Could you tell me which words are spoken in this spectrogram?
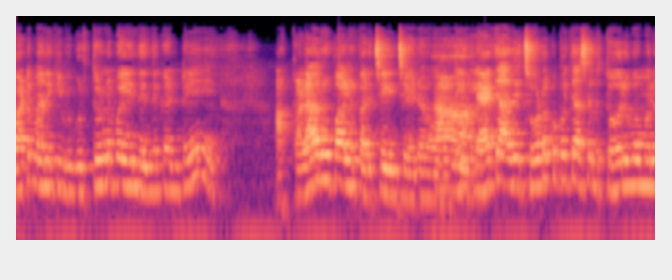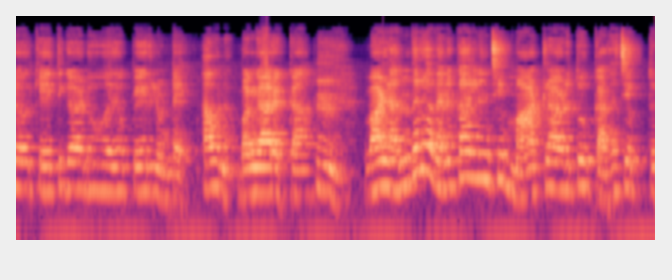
పాటు మనకి ఇవి గుర్తుండిపోయింది. ఎందుకంటే ఆ కళారూపాలను పరిచయం చేయడం లేకపోతే అది చూడకపోతే అసలు తోలుబొమ్మలో కేతిగాడు ఏదో పేర్లు ఉంటాయి అవును. బంగారక్క. వాళ్ళందరూ వెనకాల నుంచి మాట్లాడుతూ కథ చెప్తూ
